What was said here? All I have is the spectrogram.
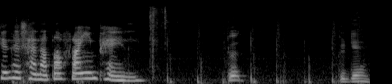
现在才拿到 flying pen， Good. Good game.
